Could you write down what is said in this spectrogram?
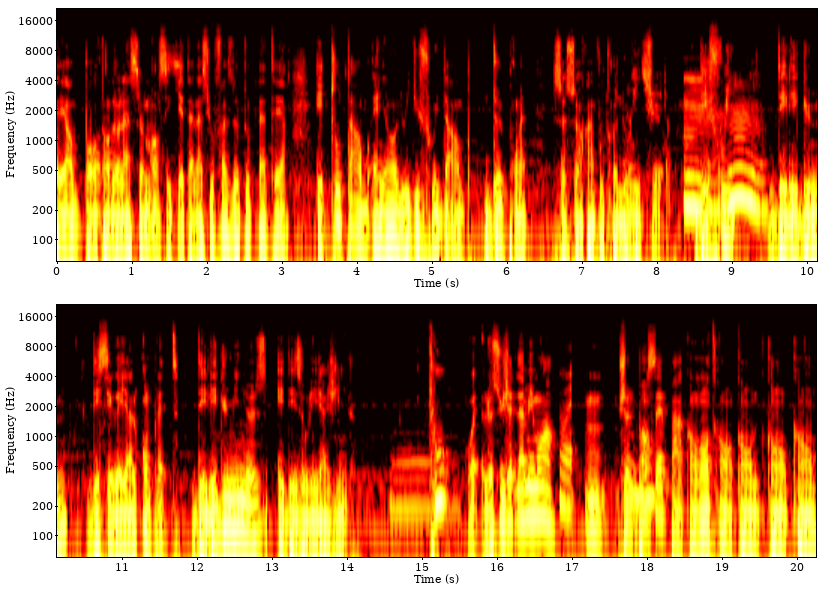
herbe portant de la semence et qui est à la surface de toute la terre, et tout arbre ayant en lui du fruit d'arbre, deux points, ce sera votre nourriture. Des fruits, des légumes, des céréales complètes, des légumineuses et des oléagineux. Tout, ouais, le sujet de la mémoire. Ouais. Je ne pensais pas qu'en rentrant, qu'en, qu'en, qu'en,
